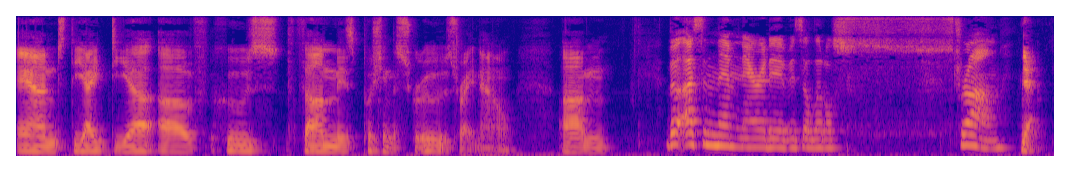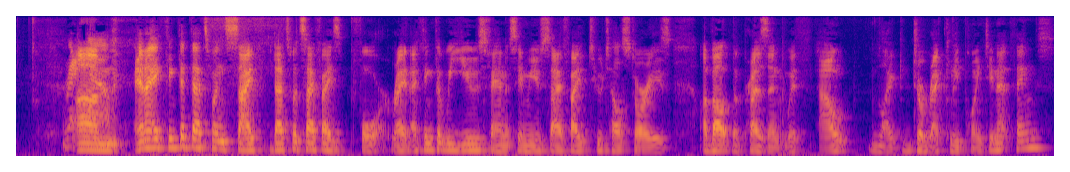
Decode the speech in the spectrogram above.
and the idea of whose thumb is pushing the screws right now. Um, The us and them narrative is a little s- strong Yeah. right um, now. and I think that that's when sci that's what sci-fi is for, right? I think that we use fantasy and we use sci-fi to tell stories about the present without like directly pointing at things.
